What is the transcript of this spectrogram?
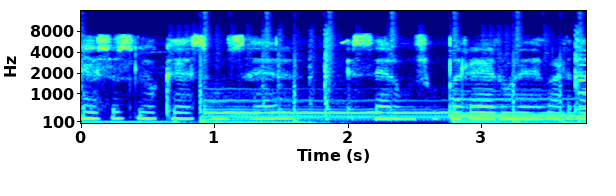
Eso es lo que es un ser, ser un superhéroe de verdad.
